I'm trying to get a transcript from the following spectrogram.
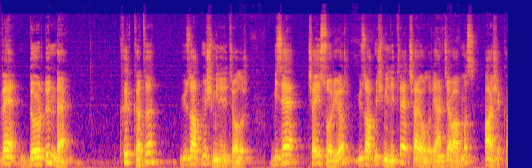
Ve 4'ün de 40 katı 160 mililitre olur. Bize çayı soruyor. 160 mililitre çay olur. Yani cevabımız A şıkkı.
